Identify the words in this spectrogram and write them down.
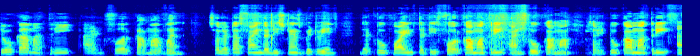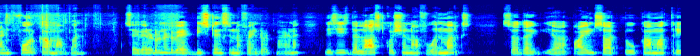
2 comma 3 and 4 comma 1 so let us find the distance between the two points that is 4 comma 3 and 2 comma sorry 2 comma 3 and 4 comma 1 ಸೊ ಇವೆರಡರ ನಡುವೆ ಡಿಸ್ಟೆನ್ಸನ್ನು ಫೈಂಡ್ ಔಟ್ ಮಾಡೋಣ ದಿಸ್ ಈಸ್ ದ ಲಾಸ್ಟ್ ಕ್ವಶನ್ ಆಫ್ ಒನ್ ಮಾರ್ಕ್ಸ್ ಸೊ ದ ಪಾಯಿಂಟ್ಸ್ ಆರ್ ಟೂ ಕಾಮ ತ್ರೀ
